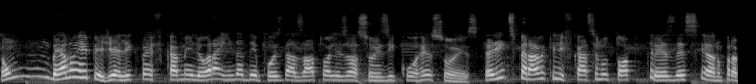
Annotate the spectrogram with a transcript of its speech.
É um belo RPG ali que vai ficar melhor ainda depois das atualizações e correções. A gente esperava que ele ficasse no top 3 desse ano, para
